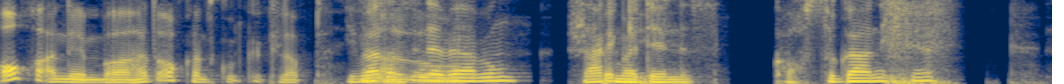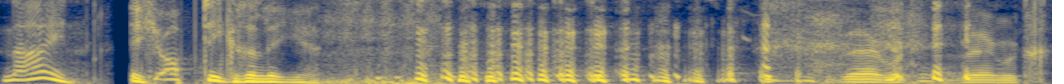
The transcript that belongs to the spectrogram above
auch annehmbar. Hat auch ganz gut geklappt. Wie war das in der Also, Werbung? Sag mal, speckig. Dennis, kochst du gar nicht mehr? Nein, ich Opti-Grille jetzt. sehr gut, sehr gut.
